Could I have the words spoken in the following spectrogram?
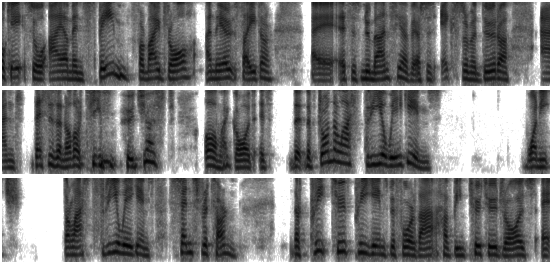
okay, so I am in Spain for my draw and the outsider. Uh, this is Numancia versus Extremadura, and this is another team who just, oh my god, it's they- they've drawn the last three away games, one each. Their last three away games since return. Their pre two pre games before that have been two two draws, uh,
